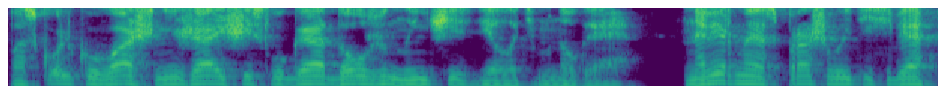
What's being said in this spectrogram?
поскольку ваш нижайший слуга должен нынче сделать многое. Наверное, спрашиваете себя,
